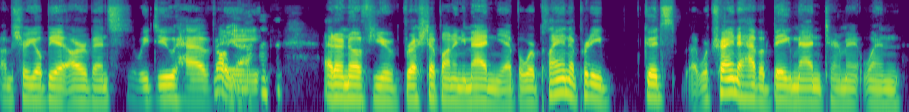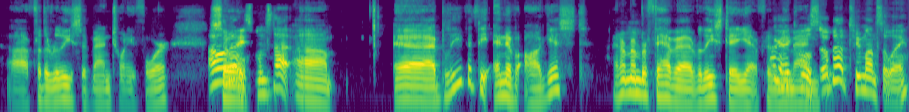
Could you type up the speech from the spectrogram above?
I'm sure you'll be at our events. We do have Oh, a. yeah. I don't know if you've brushed up on any Madden yet, but we're playing a pretty good. uh, We're trying to have a big Madden tournament when uh, for the release of Madden 24. oh So, nice when's that Um, uh, I believe at the end of August. I don't remember if they have a release date yet for the okay new cool so about two months away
